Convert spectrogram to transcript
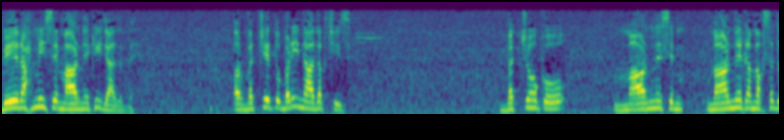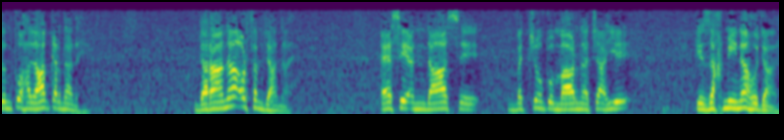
بے رحمی سے مارنے کی اجازت ہے۔ اور بچے تو بڑی نازک چیز ہے۔ بچوں کو مارنے سے مارنے کا مقصد ان کو ہلاک کرنا نہیں، ڈرانا اور سمجھانا ہے۔ ایسے انداز سے بچوں کو مارنا چاہیے کہ زخمی نہ ہو جائیں۔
